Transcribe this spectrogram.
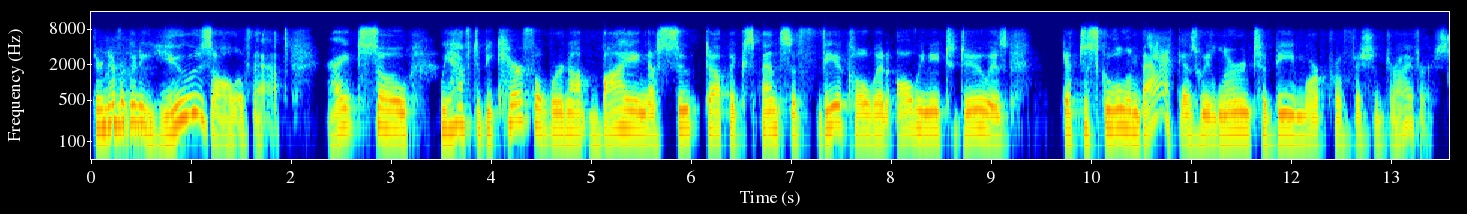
They're never mm. going to use all of that. Right. So we have to be careful. We're not buying a souped up, expensive vehicle when all we need to do is get to school and back as we learn to be more proficient drivers.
